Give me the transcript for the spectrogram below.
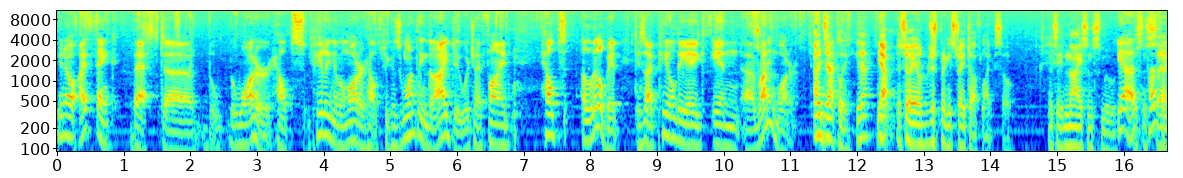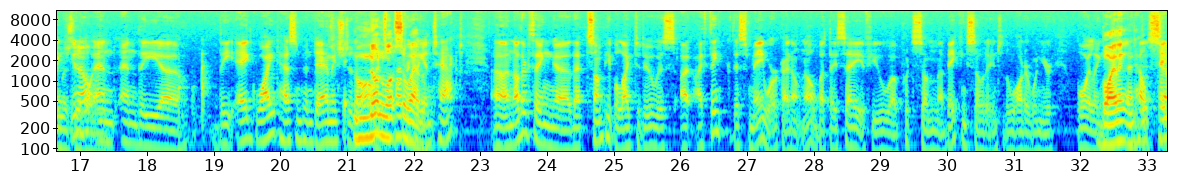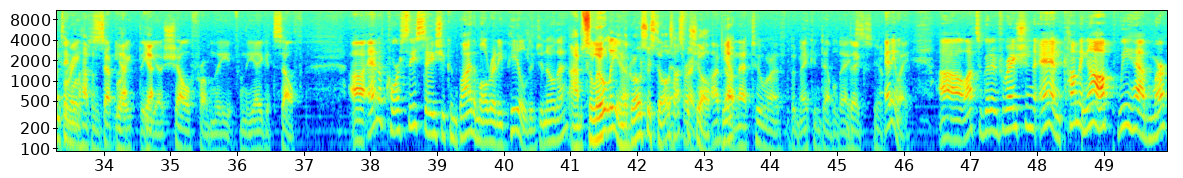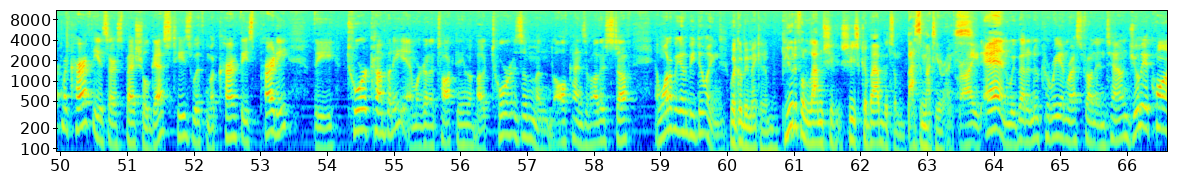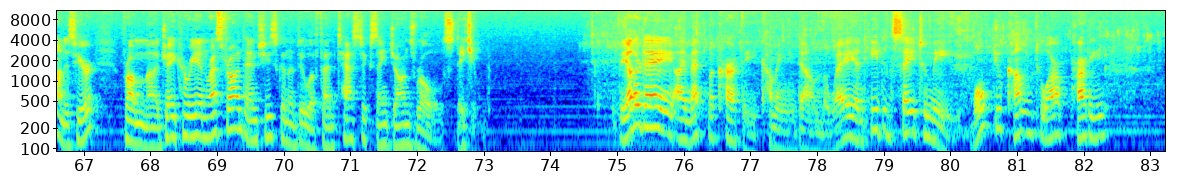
You know, I think that uh, the, the water helps, peeling them in water helps because one thing that I do, which I find helps a little bit, is I peel the egg in uh, running water. Exactly, yeah. Yeah. So I'll just bring it straight off like so. You see, nice and smooth. Yeah, Just that's the same perfect. as You know, and and the uh, the egg white hasn't been damaged at all. None it's whatsoever. Perfectly intact. Uh, another thing uh, that some people like to do is, I, I think this may work. I don't know, but they say if you uh, put some uh, baking soda into the water when you're boiling, Boiling, that the helps same thing separate, will happen. separate Yeah, the yeah. Uh, shell from the from the egg itself. Uh, and of course, these days you can buy them already peeled. Did you know that? Absolutely, in Yeah. the grocery stores, that's, right. for sure. I've Yeah. done that too when I've been making deviled eggs. Eggs, yeah. Anyway, uh, lots of good information. And coming up, we have Mark McCarthy as our special guest. He's with McCarthy's Party, the tour company, and we're going to talk to him about tourism and all kinds of other stuff. And what are we going to be doing? We're going to be making a beautiful lamb shi- shish kebab with some basmati rice. Right, and we've got a new Korean restaurant in town. Julia Kwon is here from uh, J Korean Restaurant, and she's going to do a fantastic St. John's roll. Stay tuned. The other day I met McCarthy coming down the way, and he did say to me, Won't you come to our party?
